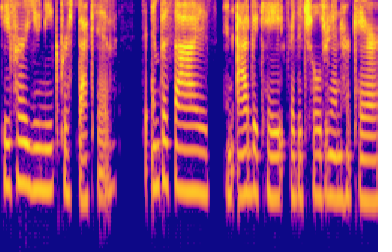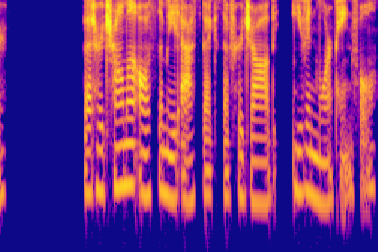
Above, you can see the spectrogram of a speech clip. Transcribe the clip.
gave her a unique perspective to empathize and advocate for the children in her care. But her trauma also made aspects of her job even more painful.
